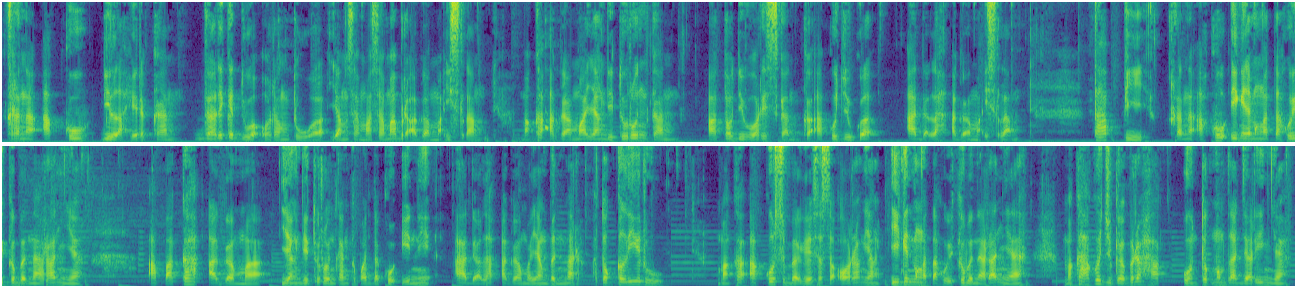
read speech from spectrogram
Karena aku dilahirkan dari kedua orang tua yang sama-sama beragama Islam, maka agama yang diturunkan atau diwariskan ke aku juga adalah agama Islam. Tapi karena aku ingin mengetahui kebenarannya, apakah agama yang diturunkan kepadaku ini adalah agama yang benar atau keliru? Maka aku sebagai seseorang yang ingin mengetahui kebenarannya, maka aku juga berhak untuk mempelajarinya,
